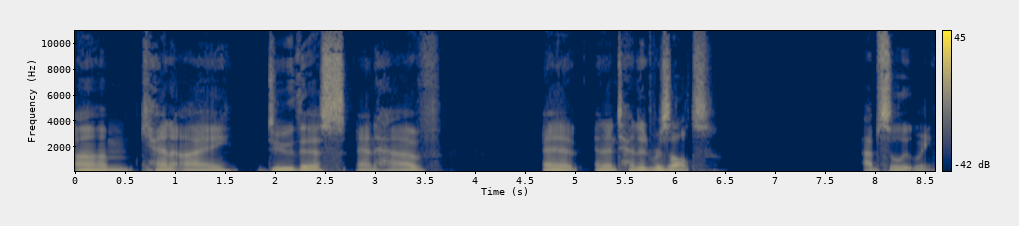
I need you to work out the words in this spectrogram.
Um, can I do this and have a, an intended result? Absolutely.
